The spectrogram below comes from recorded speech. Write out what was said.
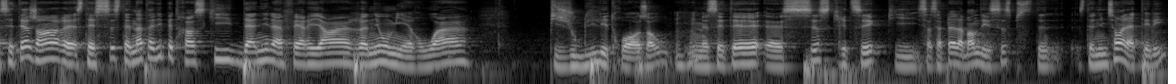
c'était genre, c'était c'était Nathalie Petrovski, Dany Laferrière, René au miroir, puis j'oublie les trois autres. Mhm. Mais c'était euh, six critiques, puis ça s'appelait La Bande des Six, puis c'était une émission à la télé.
